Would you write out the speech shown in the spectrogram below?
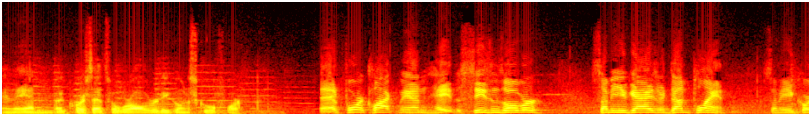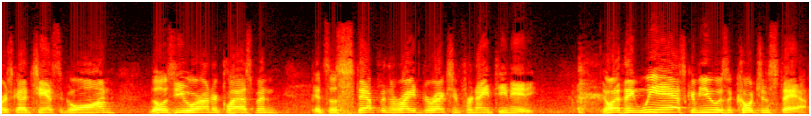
And, and of course, that's what we're already going to school for. At 4 o'clock, man, hey, the season's over. Some of you guys are done playing. Some of you, of course, got a chance to go on. Those of you who are underclassmen, it's a step in the right direction for 1980. The only thing we ask of you as a coach and staff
